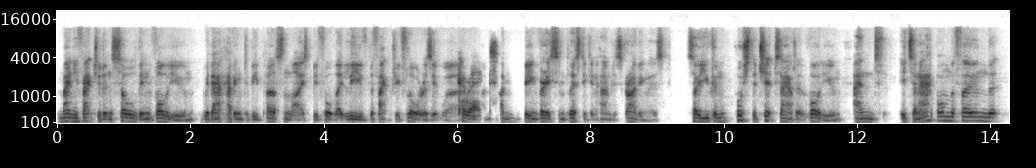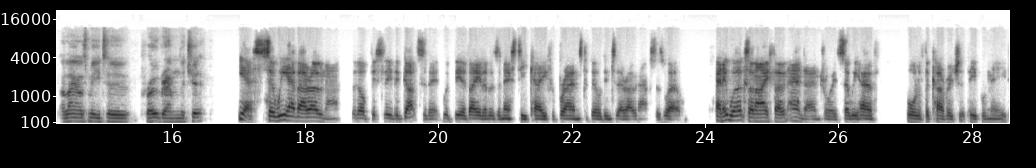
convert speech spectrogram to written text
manufactured and sold in volume without having to be personalized before they leave the factory floor, as it were. Correct. I'm, I'm being very simplistic in how I'm describing this. So you can push the chips out at volume, and it's an app on the phone that allows me to program the chip. Yes. So we have our own app but obviously the guts of it would be available as an SDK for brands to build into their own apps as well. And it works on iPhone and Android, so we have all of the coverage that people need.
